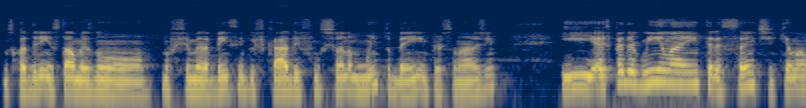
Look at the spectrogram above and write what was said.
nos quadrinhos tal, mas no, no filme ela é bem simplificada e funciona muito bem o personagem. E a Spider-Gwen ela é interessante, que ela,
